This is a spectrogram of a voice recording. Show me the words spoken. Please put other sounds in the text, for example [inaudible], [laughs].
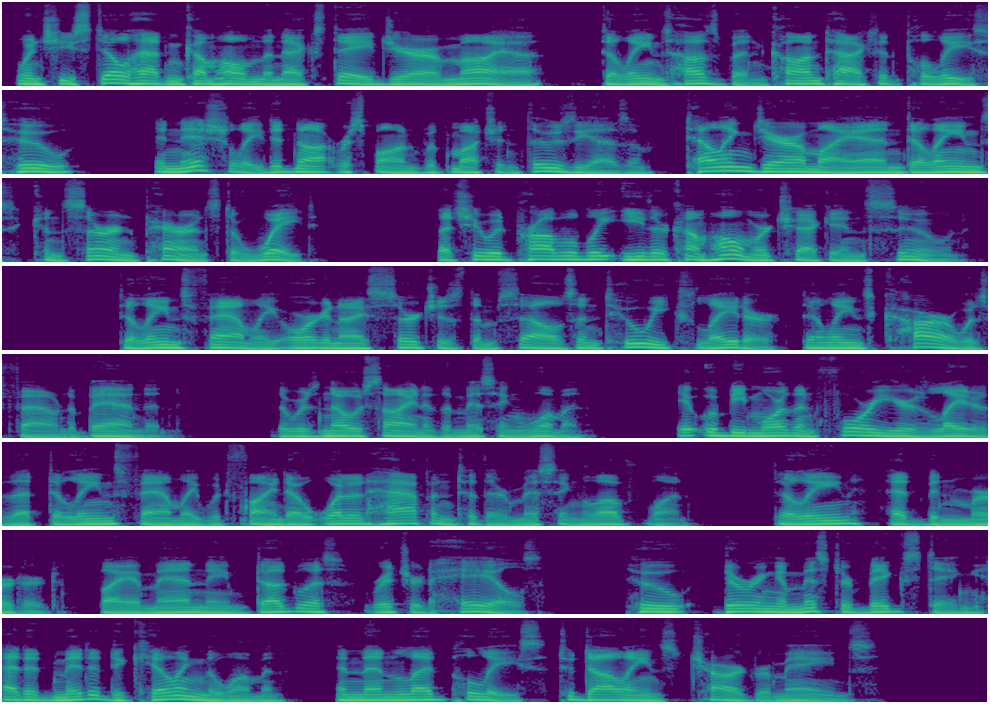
When she still hadn't come home the next day, Jeremiah, Darlene's husband, contacted police, who initially did not respond with much enthusiasm, telling Jeremiah and Darlene's concerned parents to wait that she would probably either come home or check in soon. Darlene's family organized searches themselves, and two weeks later, Darlene's car was found abandoned. There was no sign of the missing woman. It would be more than four years later that Darlene's family would find out what had happened to their missing loved one. Darlene had been murdered by a man named Douglas Richard Hales, who, during a Mr. Big sting, had admitted to killing the woman and then led police to Darlene's charred remains.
